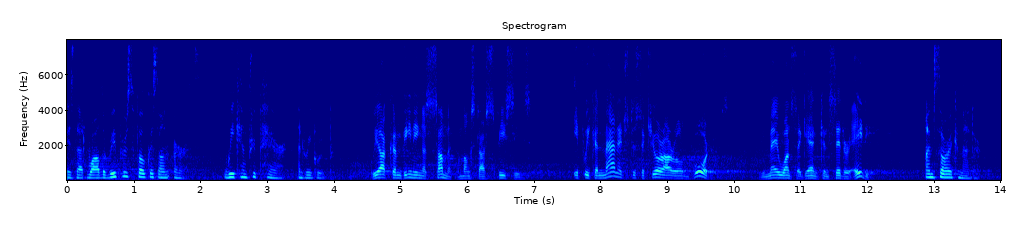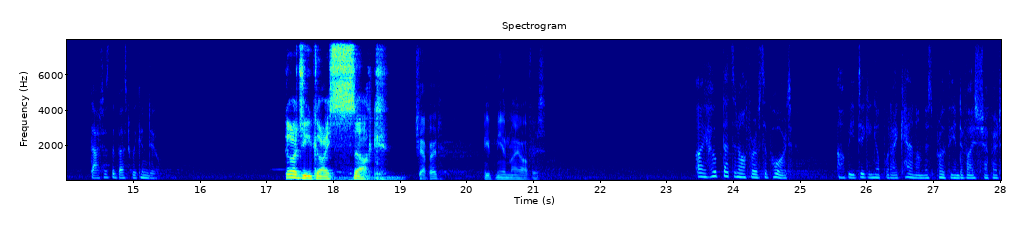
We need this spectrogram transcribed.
is that while the Reapers focus on Earth, we can prepare and regroup. We are convening a summit amongst our species. If we can manage to secure our own borders, we may once again consider aiding. I'm sorry, Commander. That is the best we can do. God, you guys suck. Shepard, meet me in my office. I hope that's an offer of support. I'll be digging up what I can on this Prothean device, Shepard.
